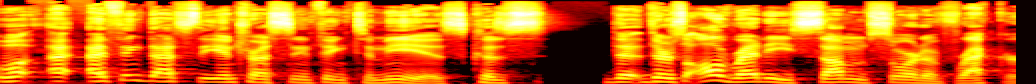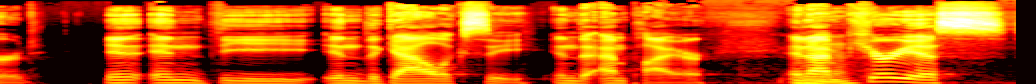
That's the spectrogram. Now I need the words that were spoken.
well, I, I, think that's the interesting thing to me is because th- there's already some sort of record in, in the in the galaxy in the empire and mm-hmm. i'm curious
